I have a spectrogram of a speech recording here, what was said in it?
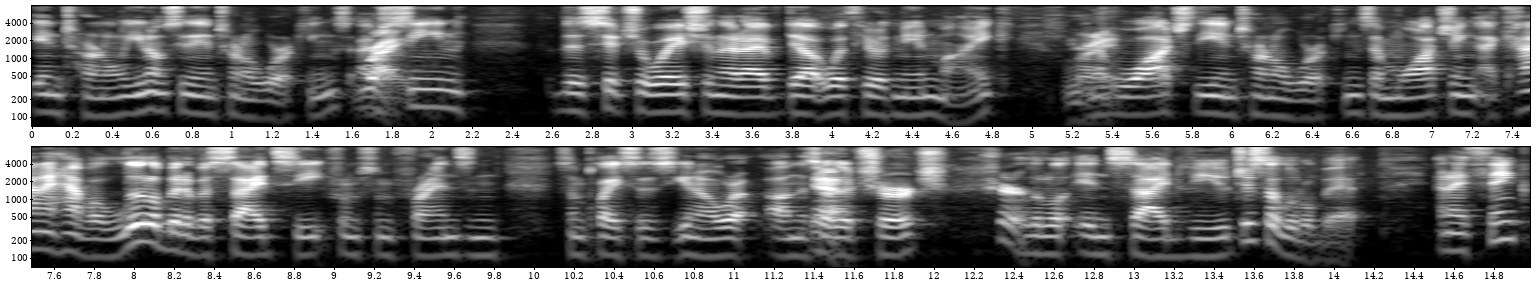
internally. You don't see the internal workings. I've Right. seen the situation that I've dealt with here with me and Mike. And I've watched the internal workings. I'm watching. I kind of have a little bit of a side seat from some friends and some places, you know, on this Yeah. other church. Sure. A little inside view, just a little bit. And I think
